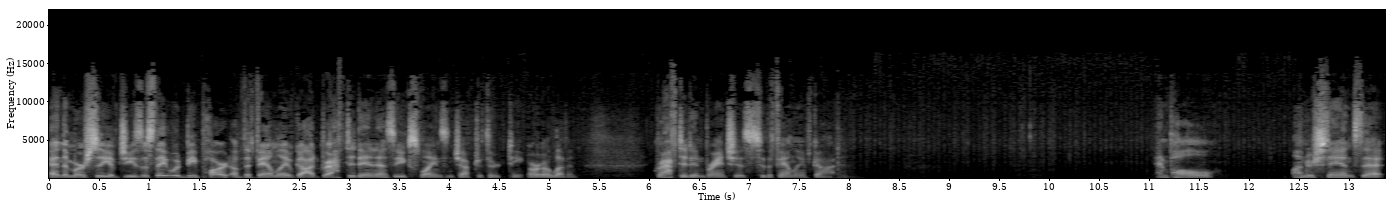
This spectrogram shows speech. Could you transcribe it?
and the mercy of Jesus. They would be part of the family of God, grafted in, as he explains in chapter 13 or 11. Grafted in branches to the family of God. And Paul understands that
